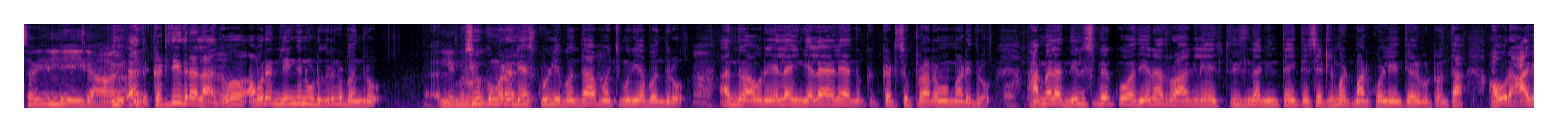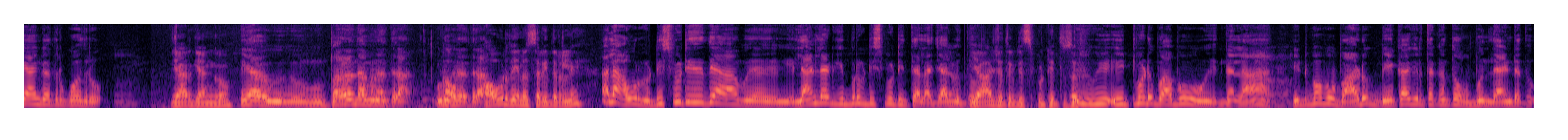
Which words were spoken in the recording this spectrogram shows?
ಸರ್ ಇಲ್ಲಿ ಈಗ ಅದು ಕಟ್ತಿದ್ರಲ್ಲ ಅದು ಅವರೇನು ಲಿಂಗನ ಹುಡುಗರಿಗೆ ಬಂದರು. ಲಿಂಗ ಶಿವಕುಮಾರ್ ಅಲ್ಲಿ ಕುಳ್ಳಿ ಬಂದ ಮಚ್ಚಮುನಿಯ ಬಂದರು. ಅದು ಅವರು ಎಲ್ಲ ಹಿಂಗೆಲ್ಲ ಹೇಳಿ ಅದು ಕಟ್ಸೋಕೆ ಪ್ರಾರಂಭ ಮಾಡಿದರು. ಆಮೇಲೆ ಅದು ನಿಲ್ಲಿಸ್ಬೇಕು ಅದೇನಾದರೂ ಆಗಲಿ ಎಷ್ಟು ನಿಂತೈತೆ ಸೆಟ್ಲ್ಮೆಂಟ್ ಮಾಡ್ಕೊಳ್ಳಿ ಅಂತ ಹೇಳ್ಬಿಟ್ಟು ಅಂತ ಅವ್ರು ಆ ಗ್ಯಾಂಗ್ ಹತ್ರಕ್ಕೆ ಹೋದರು. ಯಾರು ಗ್ಯಾಂಗು ಪರಂದಾಮನ ಹತ್ರ. ಹುಡುಗರ ಹತ್ರ. ಅವ್ರದ್ದೇನು ಸರ್ ಇದರಲ್ಲಿ? ಅಲ್ಲ ಅವ್ರಿಗೆ ಡಿಸ್ಪ್ಯೂಟ್ ಇದ್ದಿದ್ದೆ ಲ್ಯಾಂಡ್ ಲಾರ್ಡ್ ಇಬ್ರಿಗೆ ಡಿಸ್ಪ್ಯೂಟ್ ಇತ್ತಲ್ಲ ಜಾಗದ್ದು. ಯಾರ ಜೊತೆಗೆ ಡಿಸ್ಪ್ಯೂಟ್ ಇತ್ತು ಸರ್? ಇಟ್ಮಡು ಬಾಬು ಇದ್ನಲ್ಲ ಇಟ್ಮಬು ಬಾಡುಗೆ ಬೇಕಾಗಿರ್ತಕ್ಕಂಥ ಒಬ್ಬನ ಲ್ಯಾಂಡ್ ಅದು?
